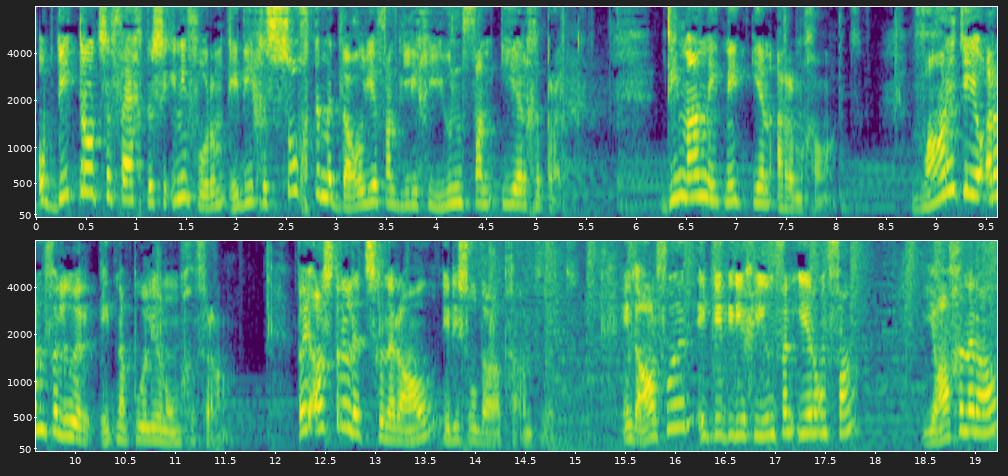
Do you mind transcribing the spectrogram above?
Op die trotse vegter se uniform het die gesogte medalje van die legioen van eer gepryk. Die man het net een arm gehad. "Waar het jy jou arm verloor?" het Napoleon hom gevra. "By Austerlitz, generaal," het die soldaat geantwoord. "En daarvoor het jy die legioen van eer ontvang?" "Ja, generaal,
